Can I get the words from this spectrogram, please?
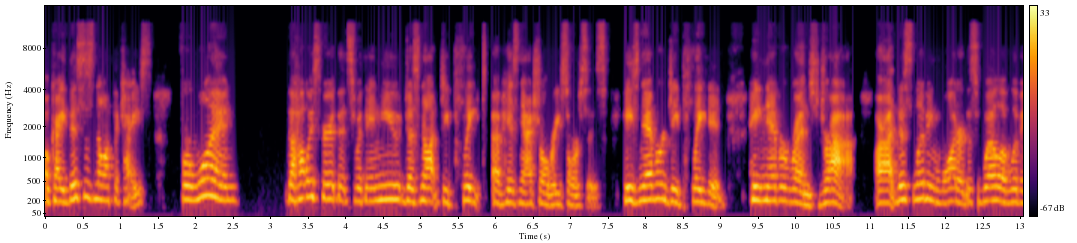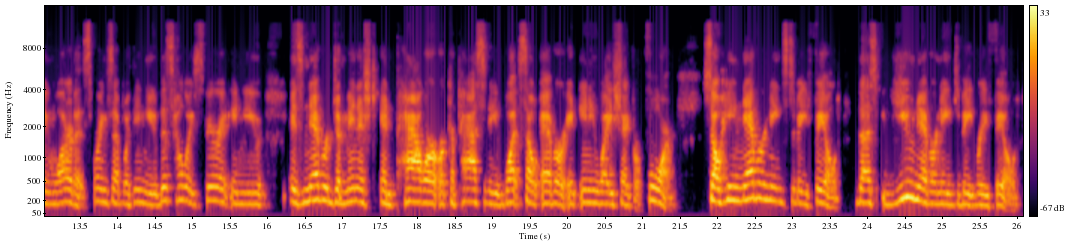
Okay, this is not the case. For one, the Holy Spirit that's within you does not deplete of his natural resources. He's never depleted, he never runs dry. All right, this living water, this well of living water that springs up within you, this Holy Spirit in you is never diminished in power or capacity whatsoever in any way, shape, or form. So he never needs to be filled. Thus, you never need to be refilled.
